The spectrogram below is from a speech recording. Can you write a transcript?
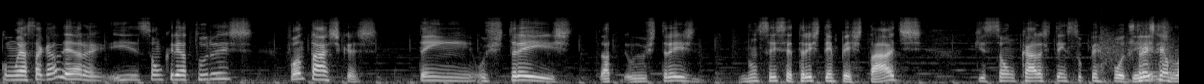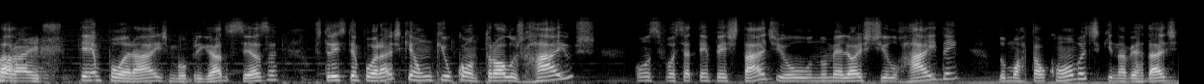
com essa galera. E são criaturas fantásticas. Tem os três, os três não sei se é três tempestades, que são caras que têm superpoderes. Três temporais. Lá, temporais, obrigado, César. Os três temporais, que é um que o controla os raios, como se fosse a tempestade, ou no melhor estilo Raiden, do Mortal Kombat, que na verdade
